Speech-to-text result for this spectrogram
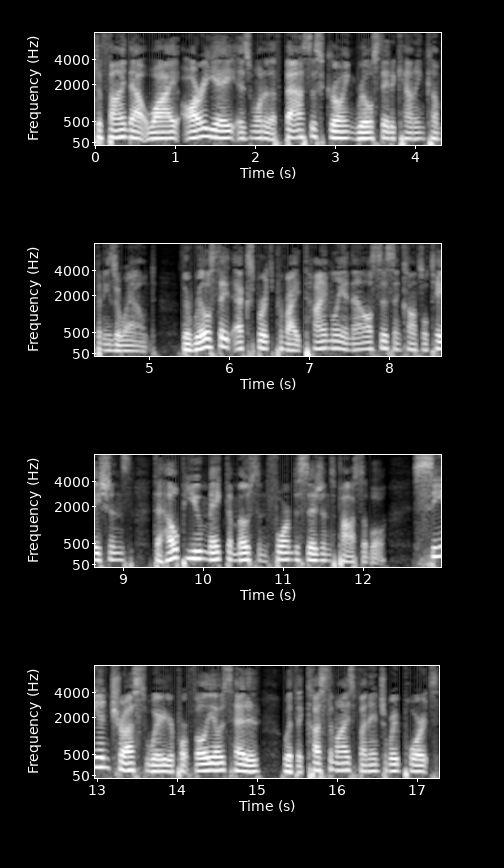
to find out why REA is one of the fastest growing real estate accounting companies around. The real estate experts provide timely analysis and consultations to help you make the most informed decisions possible. See and trust where your portfolio is headed with the customized financial reports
